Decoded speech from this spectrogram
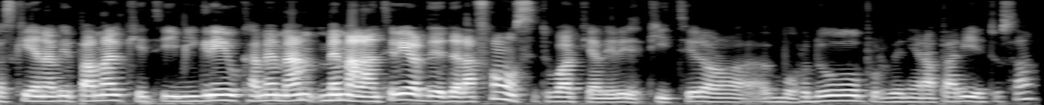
parce qu'il y en avait pas mal qui étaient immigrés, ou quand même, même à l'intérieur de, la France, tu vois, qui avaient quitté Bordeaux pour venir à Paris et tout ça.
